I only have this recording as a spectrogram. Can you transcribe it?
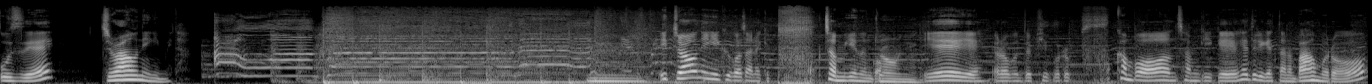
우즈의 드라우닝입니다. 이 드라우닝이 그거잖아요. 이렇게 푹 잠기는 거. 드라우닝. 예, 예. 여러분들 피부를 푹 한번 잠기게 해드리겠다는 마음으로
